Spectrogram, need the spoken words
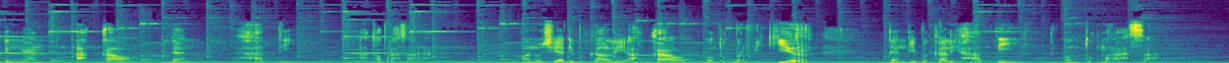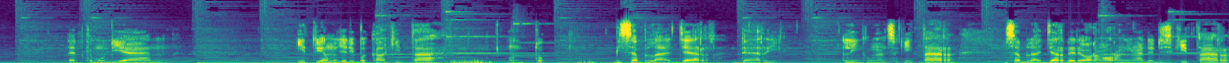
dengan akal dan hati atau perasaan. Manusia dibekali akal untuk berpikir dan dibekali hati untuk merasa. Dan kemudian itu yang menjadi bekal kita untuk bisa belajar dari lingkungan sekitar, bisa belajar dari orang-orang yang ada di sekitar,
